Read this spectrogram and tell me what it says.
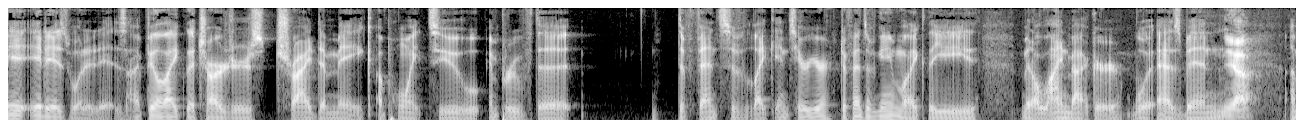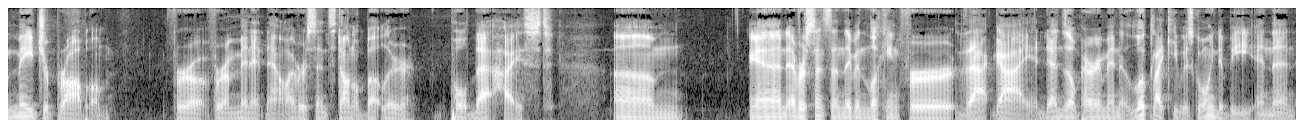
it, it is what it is. I feel like the Chargers tried to make a point to improve the defensive, like interior defensive game, like the middle linebacker has been yeah a major problem for a, for a minute now, ever since Donald Butler pulled that heist. Um, and ever since then, they've been looking for that guy. And Denzel Perryman, it looked like he was going to be, and then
